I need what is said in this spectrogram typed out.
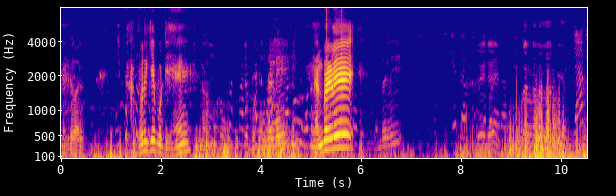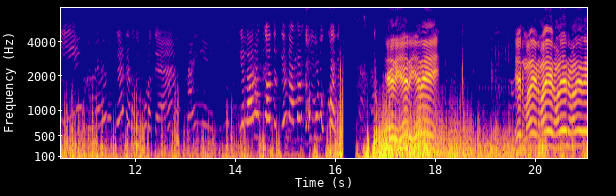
வந்துடுவார் அவருக்கே போட்டி நண்பர்களே. நண்பர்களே. நண்பர்களே. ஏறு ஏறு ஏறு. ஏறு மலை ஏறு மலை ஏறு மலை ஏறு மலை ஏறு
